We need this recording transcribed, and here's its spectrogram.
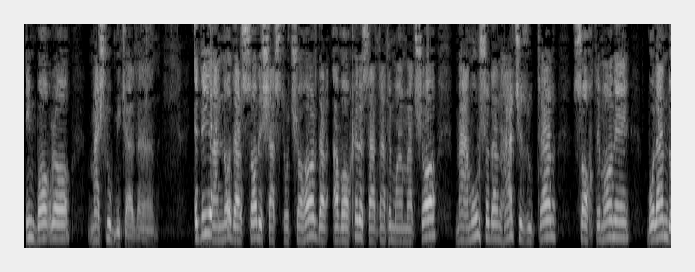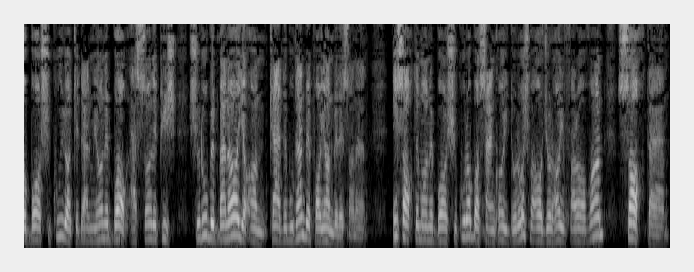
این باغ را مشروب می‌کردند. عده غنا در سال 64 در اواخر سلطنت محمدشاه معمور شدن. هرچه زودتر ساختمان بلند و باشکوهی را که در میان باغ از سال پیش شروع به بنای آن کرده بودند به پایان برسانند. این ساختمان باشکوه را با سنگهای درشت و آجرهای فراوان ساختند.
